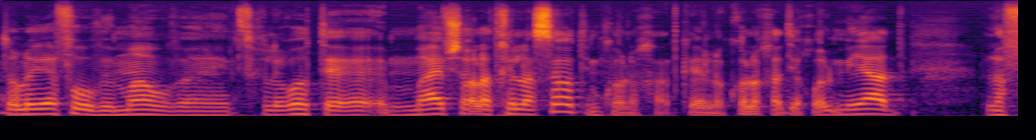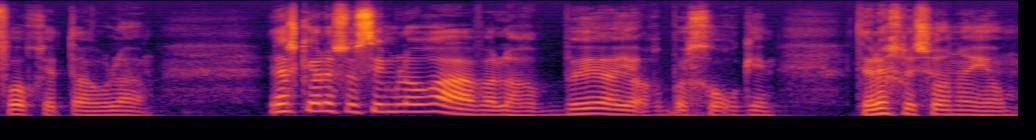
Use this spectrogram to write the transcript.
תלוי איפה הוא ומה הוא, וצריך לראות אה, מה אפשר להתחיל לעשות עם כל אחד, כן? לא כל אחד יכול מיד להפוך את העולם. יש כאלה שעושים לא רע, אבל הרבה, הרבה חורגים. תלך לישון היום.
